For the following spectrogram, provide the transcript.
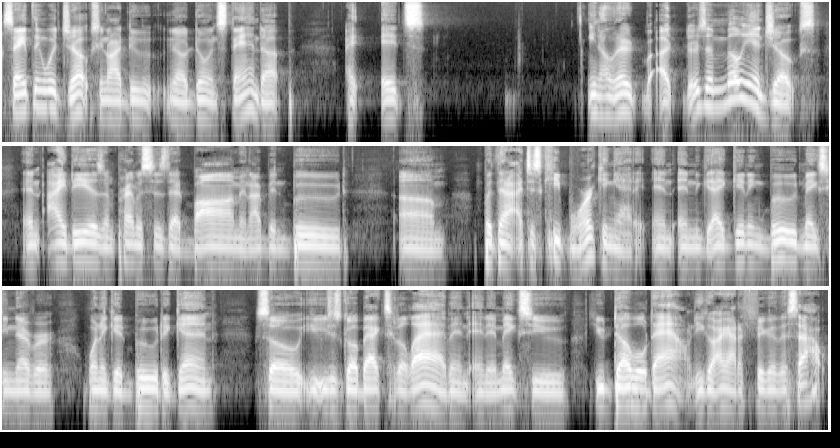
Same thing with jokes. You know, I do, you know, doing stand up. It's you know, there, uh, there's a million jokes and ideas and premises that bomb, and I've been booed. Um, but then I just keep working at it, and and getting booed makes you never want to get booed again. So you, just go back to the lab, and and it makes you you double down. You go, I got to figure this out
